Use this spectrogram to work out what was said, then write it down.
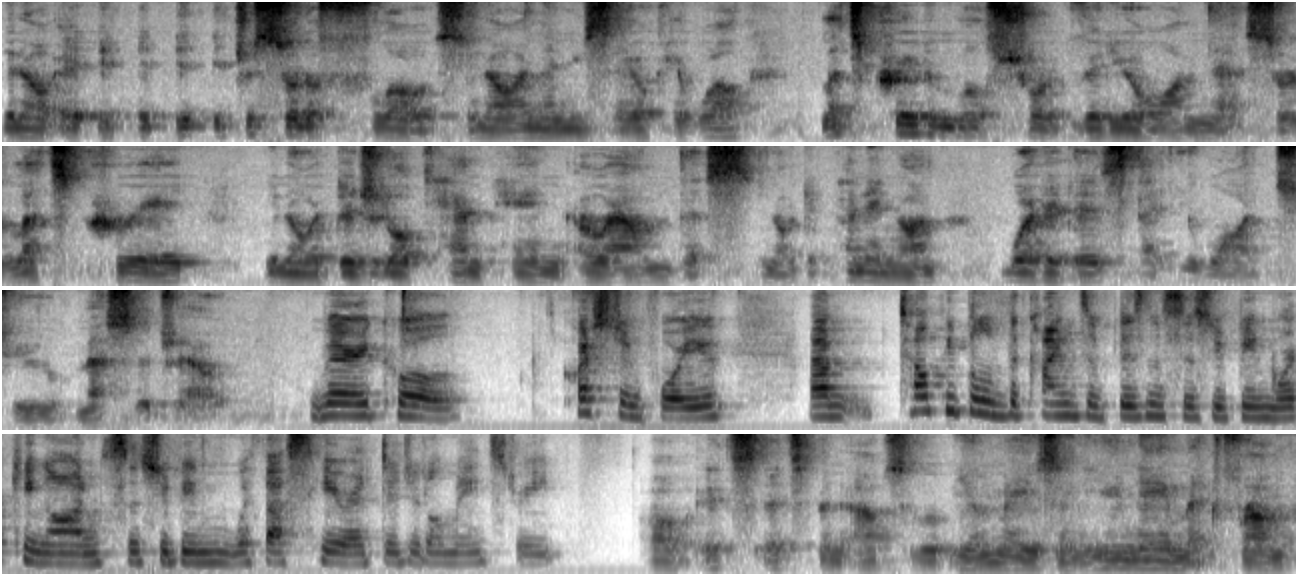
you know, it, it, it, it just sort of flows, you know, and then you say, okay, well, let's create a little short video on this, or let's create, you know, a digital campaign around this, you know, depending on what it is that you want to message out. Very cool. Question for you. Um, tell people the kinds of businesses you've been working on since you've been with us here at Digital Main Street. Oh, it's it's been absolutely amazing. You name it, from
